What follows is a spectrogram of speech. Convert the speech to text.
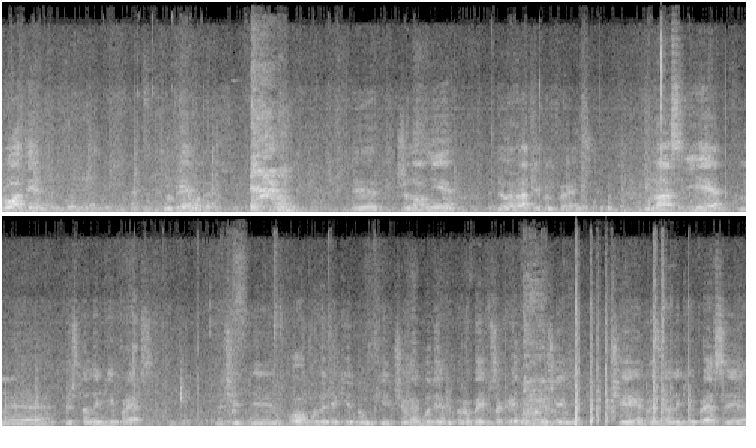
Проти? Утримали? Е, Шановні делегати конференції, у нас є е, представники преси. Е, у кого будуть які думки? Чи ми будемо робити в закритому режимі, чи представники преси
